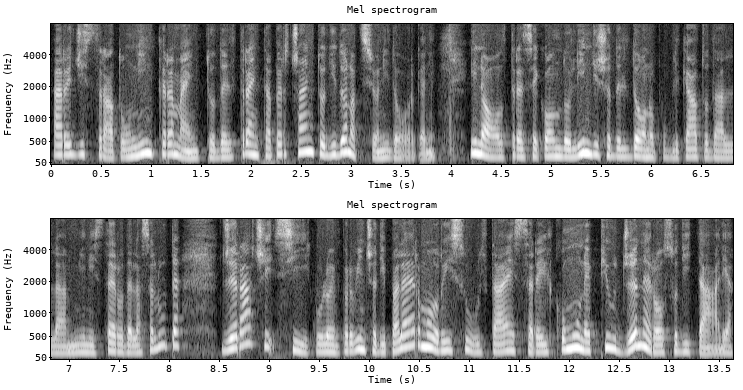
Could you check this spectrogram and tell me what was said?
ha registrato un incremento del 30% di donazioni d'organi. Inoltre, secondo l'indice del dono pubblicato dal Ministero della Salute, Geraci Siculo in provincia di Palermo risulta essere il comune più generoso d'Italia,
